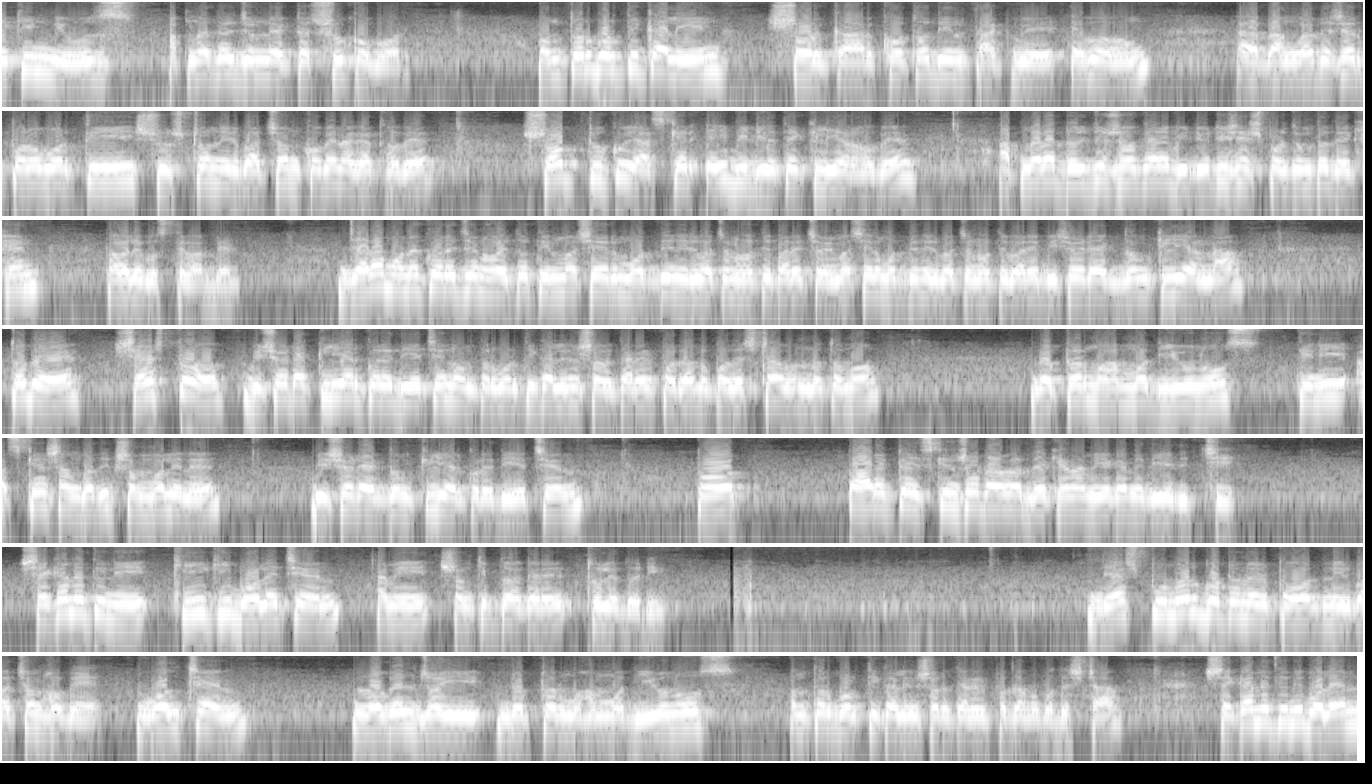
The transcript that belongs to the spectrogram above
Breaking news আপনাদের জন্য একটা সুখবর। অন্তর্বর্তীকালীন সরকার কতদিন থাকবে এবং বাংলাদেশের পরবর্তী সুষ্ঠু নির্বাচন কবে নাগাদ হবে, সবটুকুই আজকের এই ভিডিওতে ক্লিয়ার হবে। আপনারা ধৈর্য সহকারে ভিডিওটি শেষ পর্যন্ত দেখেন, তাহলে বুঝতে পারবেন। যারা মনে করেছেন হয়তো তিন মাসের মধ্যে নির্বাচন হতে পারে, ছয় মাসের মধ্যে নির্বাচন হতে পারে, বিষয়টা একদম ক্লিয়ার না। তবে শেষ তো বিষয়টা ক্লিয়ার করে দিয়েছেন অন্তর্বর্তীকালীন সরকারের প্রধান উপদেষ্টা অন্যতম ডক্টর মোহাম্মদ ইউনুস। তিনি আজকে সাংবাদিক সম্মেলনে বিষয়টা একদম ক্লিয়ার করে দিয়েছেন। তো তার একটা স্ক্রিনশট দেখেন, আমি এখানে দিয়ে দিচ্ছি। সেখানে তিনি কি কি বলেছেন, আমি সংক্ষিপ্ত আকারে তুলে ধরি। দেশ পুনর্গঠনের পর নির্বাচন হবে, বলছেন নোবেল জয়ী ডক্টর মোহাম্মদ ইউনুস, অন্তর্বর্তীকালীন সরকারের প্রধান উপদেষ্টা। সেখানে তিনি বলেন,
